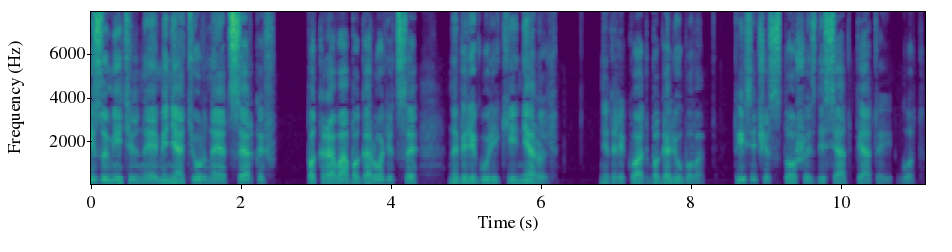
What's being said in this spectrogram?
изумительная миниатюрная церковь Покрова Богородицы на берегу реки Нерль, недалеко от Боголюбова, 1165 год.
